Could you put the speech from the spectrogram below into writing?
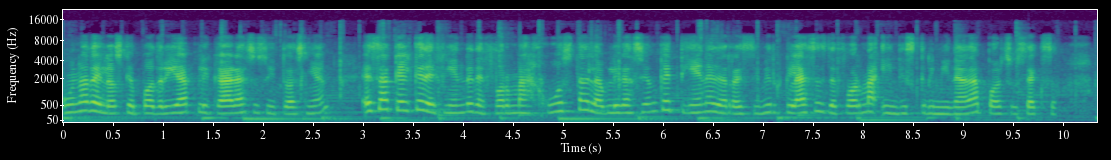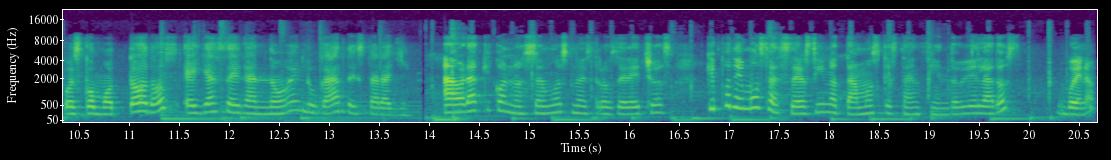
uno de los que podría aplicar a su situación es aquel que defiende de forma justa la obligación que tiene de recibir clases de forma indiscriminada por su sexo, pues como todos, ella se ganó el lugar de estar allí. Ahora que conocemos nuestros derechos, ¿qué podemos hacer si notamos que están siendo violados? Bueno,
